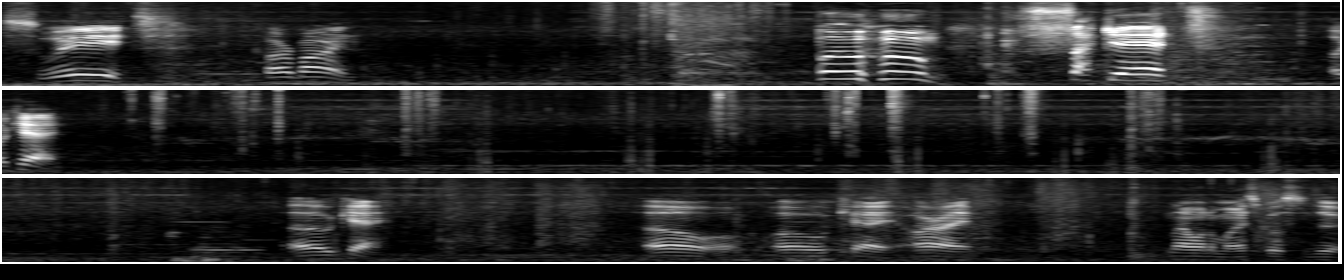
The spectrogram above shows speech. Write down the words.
Sweet! Carbine. Boom! Suck it! Okay. Okay. Oh, okay, alright. Now what am I supposed to do?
